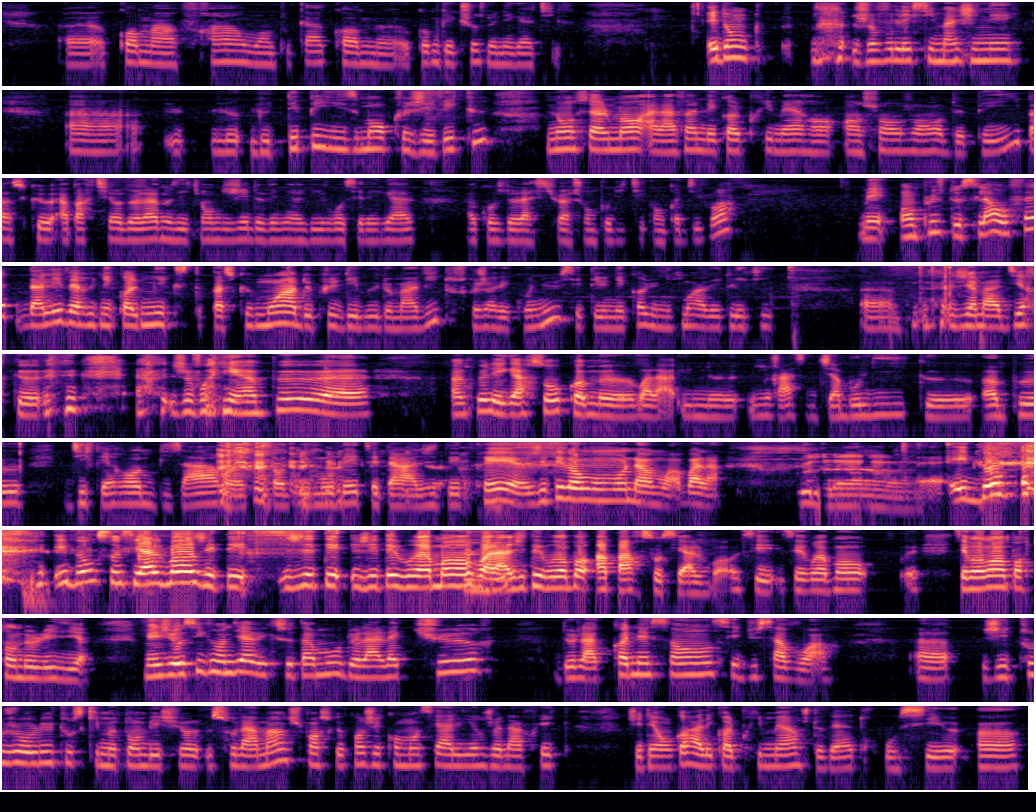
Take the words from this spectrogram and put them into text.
euh, comme un frein ou en tout cas comme, euh, comme quelque chose de négatif. Et donc, je vous laisse imaginer euh, le, le, dépaysement que j'ai vécu, non seulement à la fin de l'école primaire en, en, changeant de pays, parce que à partir de là, nous étions obligés de venir vivre au Sénégal à cause de la situation politique en Côte d'Ivoire, mais en plus de cela, au fait, d'aller vers une école mixte, parce que moi, depuis le début de ma vie, tout ce que j'avais connu, c'était une école uniquement avec les filles. Euh, J'aime à dire que je voyais un peu euh, un peu les garçons comme euh, voilà une, une race diabolique euh, un peu différente bizarre euh, qui sentait mauvais etc j'étais très j'étais dans mon monde à moi voilà. Et donc et donc socialement j'étais j'étais j'étais vraiment voilà j'étais vraiment à part socialement. C'est c'est vraiment c'est vraiment important de le dire. Mais j'ai aussi grandi avec cet amour de la lecture de la connaissance et du savoir. Euh, j'ai toujours lu tout ce qui me tombait sur, sous la main. Je pense que quand j'ai commencé à lire Jeune Afrique, j'étais encore à l'école primaire, je devais être au CE1,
